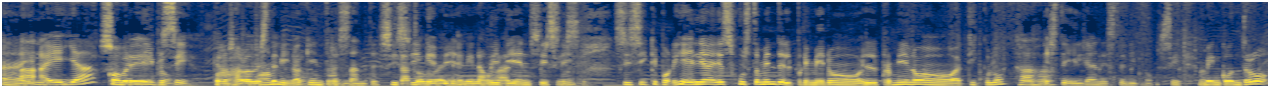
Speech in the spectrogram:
a, a ella Con sobre. el libro. Sí, que nos Ah, habló de ah, este mira, libro. qué interesante. Sí, Está sí, en- bien. en Inau Muy bien, sí sí. Sí, sí, sí. sí. que porque ella es justamente el primero, el primero artículo Ajá. este ella en este libro. Sí, me encontró,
